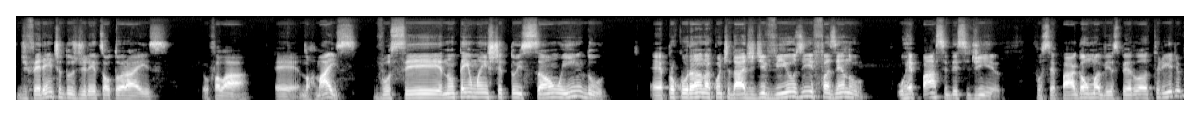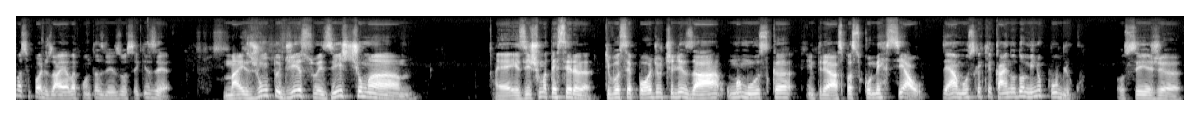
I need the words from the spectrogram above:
diferente dos direitos autorais, eu falar é, normais, você não tem uma instituição indo é, procurando a quantidade de views e fazendo o repasse desse dinheiro. Você paga uma vez pela trilha e você pode usar ela quantas vezes você quiser. Mas junto disso existe uma é, existe uma terceira que você pode utilizar uma música entre aspas comercial. É a música que cai no domínio público. Ou seja,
